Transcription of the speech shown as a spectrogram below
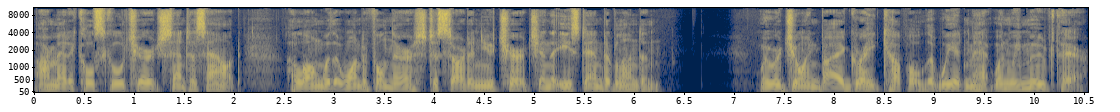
our medical school church sent us out, along with a wonderful nurse, to start a new church in the East End of London. We were joined by a great couple that we had met when we moved there.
